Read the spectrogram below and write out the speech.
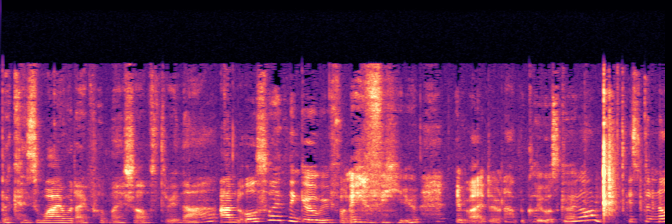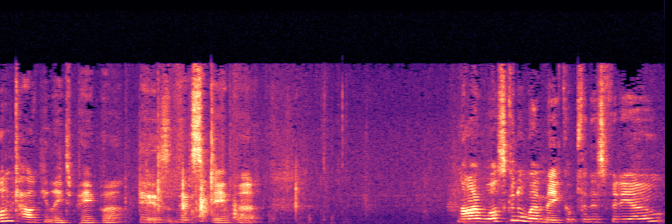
because why would I put myself through that? And also I think it would be funny for you if I don't have a clue what's going on. It's the non-calculator paper. It is this paper. Now I was going to wear makeup for this video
